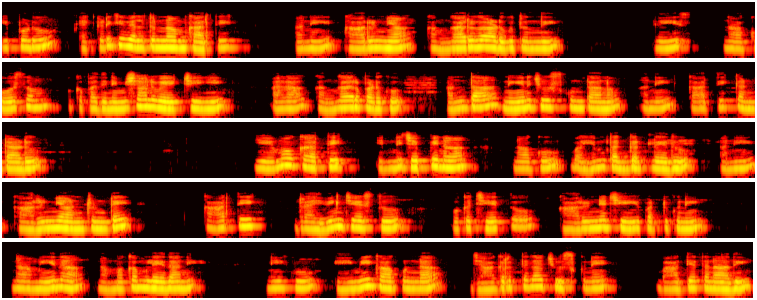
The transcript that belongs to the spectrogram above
ఇప్పుడు ఎక్కడికి వెళ్తున్నాం కార్తీక్ అని కారుణ్య కంగారుగా అడుగుతుంది. ప్లీజ్ నా కోసం ఒక పది నిమిషాలు వెయిట్ చెయ్యి. అలా కంగారు పడకు. అంతా నేను చూసుకుంటాను అని కార్తీక్ అంటాడు. ఏమో కార్తీక్ ఎన్ని చెప్పినా నాకు భయం తగ్గట్లేదు అని కారుణ్య అంటుంటే కార్తీక్ డ్రైవింగ్ చేస్తూ ఒక చేత్తో కారుణ్య చేయి పట్టుకుని నా మీద నమ్మకం లేదా నీకు ఏమీ కాకుండా జాగ్రత్తగా చూసుకునే బాధ్యత నాది.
